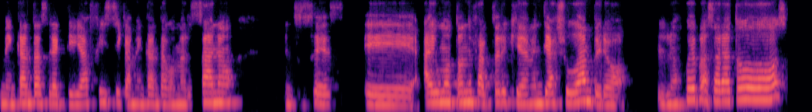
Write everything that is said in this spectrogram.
me encanta hacer actividad física, me encanta comer sano, entonces eh, hay un montón de factores que obviamente ayudan, pero nos puede pasar a todos,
